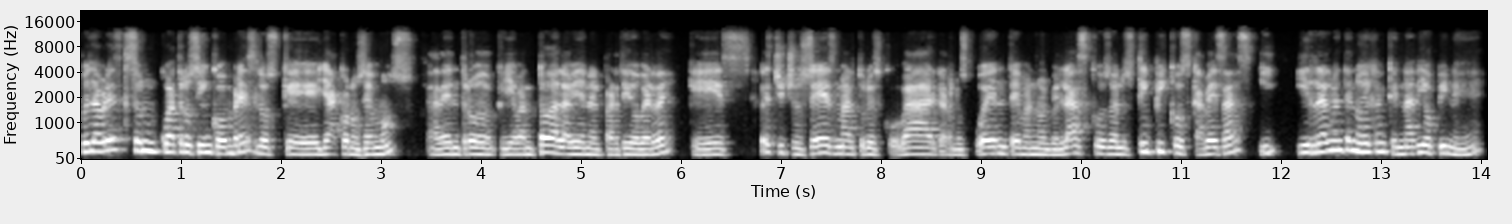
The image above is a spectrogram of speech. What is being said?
Pues la verdad es que son cuatro o cinco hombres los que ya conocemos adentro, que llevan toda la vida en el Partido Verde, que es pues Chucho Sesma, Arturo Escobar, Carlos Puente, Manuel Velasco, o sea, los típicos cabezas y, y realmente no dejan que nadie opine. ¿eh?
